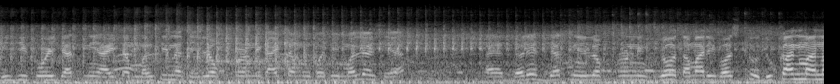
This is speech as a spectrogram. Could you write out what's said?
બીજી કોઈ જાતની આઈટમ મળતી નથી. ઇલેક્ટ્રોનિક આઈટમો બધી મળે છે. દરેક જાતની ઇલેક્ટ્રોનિક જો તમારી વસ્તુ દુકાનમાં ન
